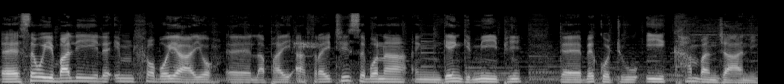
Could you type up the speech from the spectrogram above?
eh sewuyibalile imhlobo yayo eh lapha i-arthritis ebona ngengimiphi eh begodu ikhamba njani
